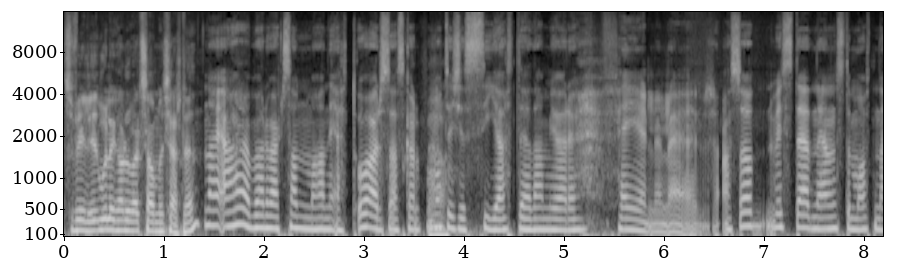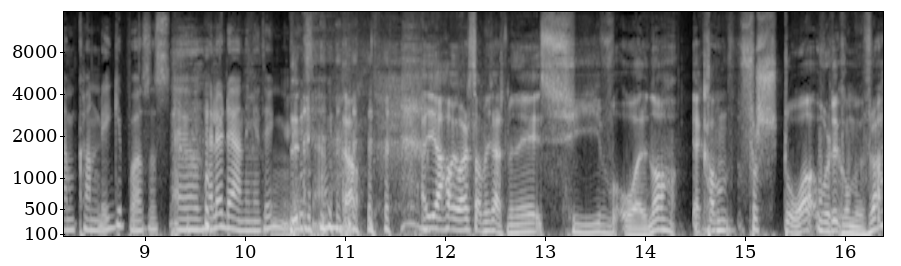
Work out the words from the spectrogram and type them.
Sofie, hvor lenge har du vært sammen med kjæresten din? Nei, jeg har bare vært sammen med han i ett år, så jeg skal på en Ja. måte ikke si at det de gjør er feil, eller Altså, hvis det er den eneste måten de kan ligge på, så er jo heller det enn ingenting. Liksom. Ja. Jeg har jo vært sammen med kjæresten min i syv år nå. Jeg kan forstå hvor det kommer fra,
